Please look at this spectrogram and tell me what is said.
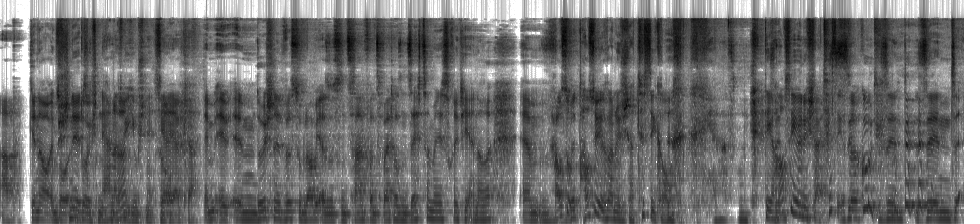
ab. Genau, im So, im Schnitt. Durchschnitt. Ja, natürlich im Schnitt. Ja, ja, klar. Im, im, Im Durchschnitt wirst du, glaube ich, also es sind Zahlen von 2016, wenn ich es richtig erinnere. Ähm, Haust du, haust du hier gerade eine Statistik raus? ja, so, Digga, haust du hier eine Statistik? Ist doch gut. sind, sind äh,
